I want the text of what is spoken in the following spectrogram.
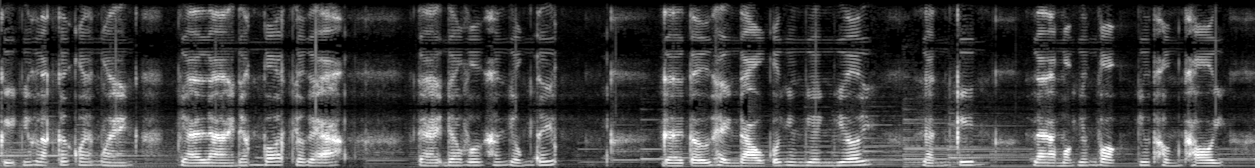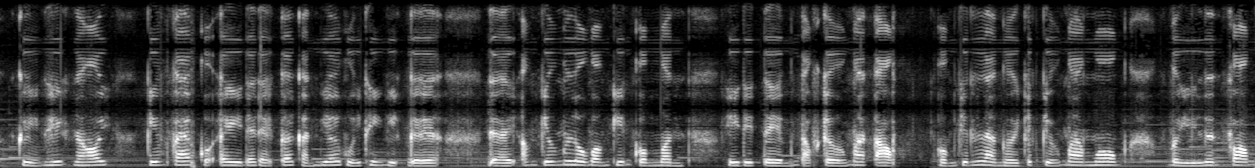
kiệt nhất lập tức ngoan ngoãn, chạy lại đấm bóp cho gã. Đại đao vương hắn dũng tiếp. Đệ tử hàng đầu của nhân gian giới, lãnh kiếm, là một nhân vật như thần thoại. Truyền thuyết nói, kiếm pháp của y đã đạt tới cảnh giới quỷ thiên diệt địa, để ấn chứng lưu vân kiếm của mình khi đi tìm tộc trưởng ma tộc, cũng chính là người chấp trưởng ma môn, vị Linh Phong.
